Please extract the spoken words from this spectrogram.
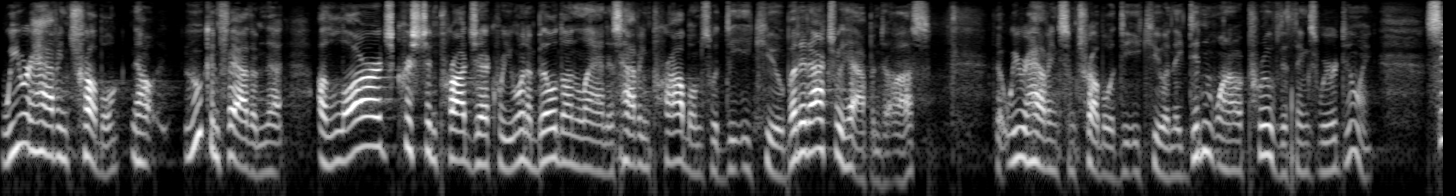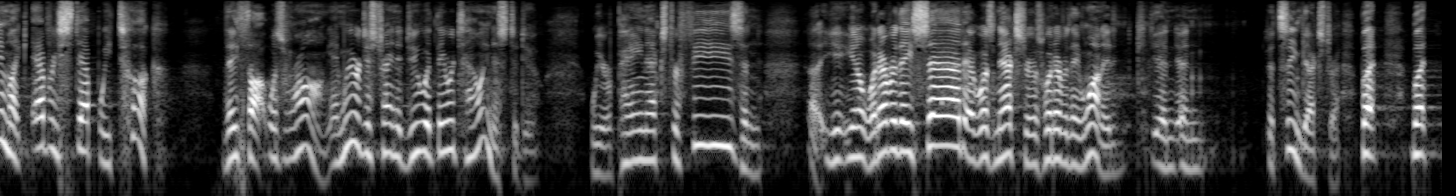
we were having trouble. Now, who can fathom that a large Christian project where you want to build on land is having problems with DEQ? But it actually happened to us that we were having some trouble with DEQ and they didn't want to approve the things we were doing. Seemed like every step we took, they thought was wrong. And we were just trying to do what they were telling us to do. We were paying extra fees and, uh, you, you, know, whatever they said, it wasn't extra, it was whatever they wanted. And, and It seemed extra. But, but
